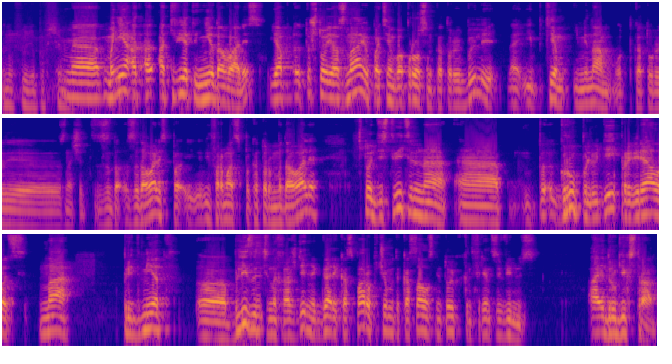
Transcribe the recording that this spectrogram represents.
ну, судя по всему. Э, мне ответы не давались. Я, то, что я знаю по тем вопросам, которые были, э, и тем именам, вот, которые значит, задавались, по, информацию, по которым мы давали, что действительно э, группа людей проверялась на предмет э, близости нахождения Гарри Каспару, причем это касалось не только конференции в Вильнюсе, а и других стран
